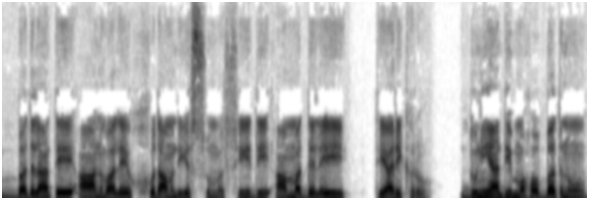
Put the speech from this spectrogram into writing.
ਬਦਲਾਂ ਤੇ ਆਉਣ ਵਾਲੇ ਖੁਦਾਵੰਦ ਯਿਸੂ ਮਸੀਹ ਦੀ ਆਮਦ ਦੇ ਲਈ ਤਿਆਰੀ ਕਰੋ। ਦੁਨੀਆ ਦੀ ਮੁਹੱਬਤ ਨੂੰ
